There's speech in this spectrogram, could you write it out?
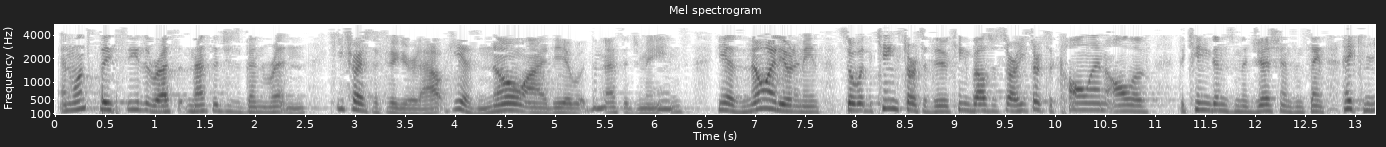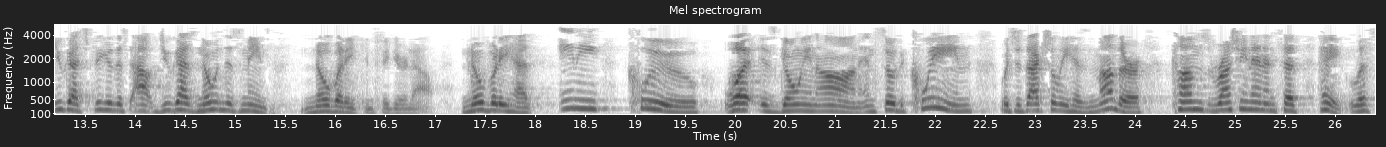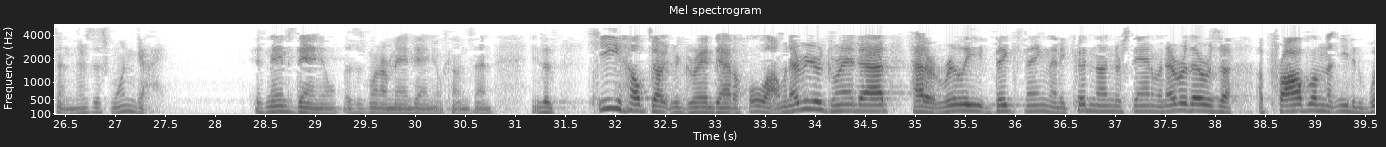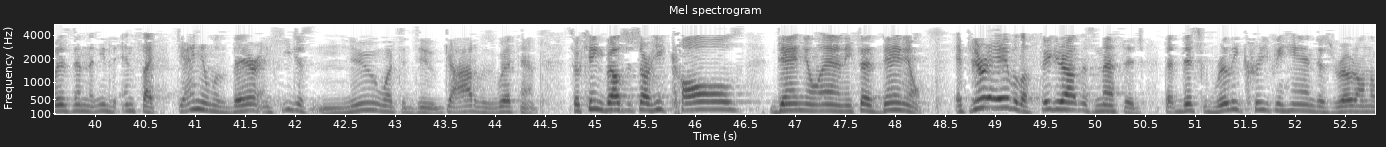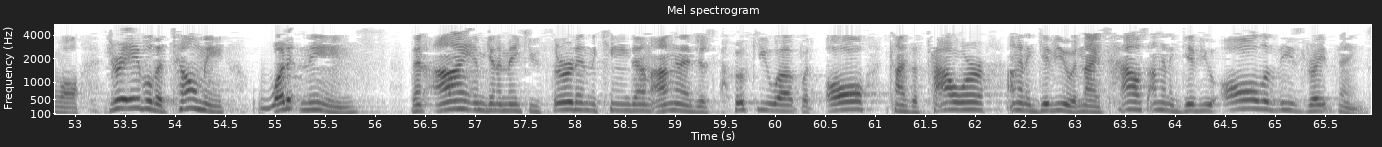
And once they see the rest, message has been written, he tries to figure it out. He has no idea what the message means. He has no idea what it means. So what the king starts to do, King Belshazzar, he starts to call in all of the kingdom's magicians and saying, Hey, can you guys figure this out? Do you guys know what this means? Nobody can figure it out. Nobody has any clue what is going on. And so the queen, which is actually his mother, comes rushing in and says, Hey, listen, there's this one guy. His name's Daniel. This is when our man Daniel comes in. He says, he helped out your granddad a whole lot. Whenever your granddad had a really big thing that he couldn't understand, whenever there was a, a problem that needed wisdom, that needed insight, Daniel was there and he just knew what to do. God was with him. So King Belshazzar, he calls Daniel in and he says, Daniel, if you're able to figure out this message that this really creepy hand just wrote on the wall, if you're able to tell me what it means, then I am going to make you third in the kingdom. I'm going to just hook you up with all kinds of power. I'm going to give you a nice house. I'm going to give you all of these great things.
